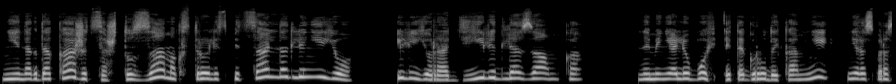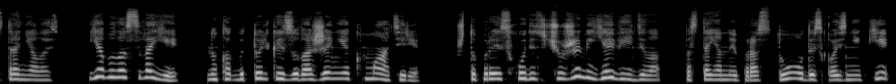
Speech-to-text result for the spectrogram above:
Мне иногда кажется, что замок строили специально для нее или ее родили для замка. На меня любовь этой грудой камней не распространялась. Я была своей, но как бы только из уважения к матери. Что происходит с чужими, я видела. Постоянные простуды, сквозняки.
